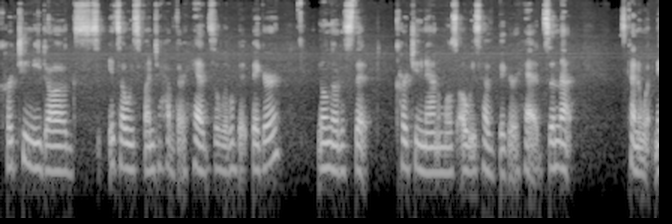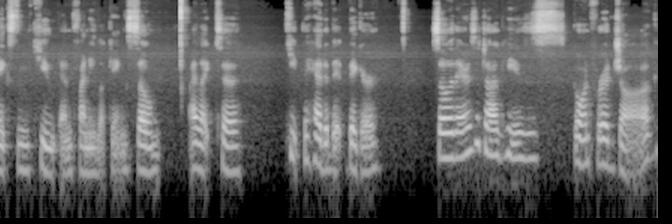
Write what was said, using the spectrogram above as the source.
cartoony dogs, it's always fun to have their heads a little bit bigger. You'll notice that cartoon animals always have bigger heads, and that is kind of what makes them cute and funny looking. So I like to keep the head a bit bigger. So there's a dog, he's going for a jog.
